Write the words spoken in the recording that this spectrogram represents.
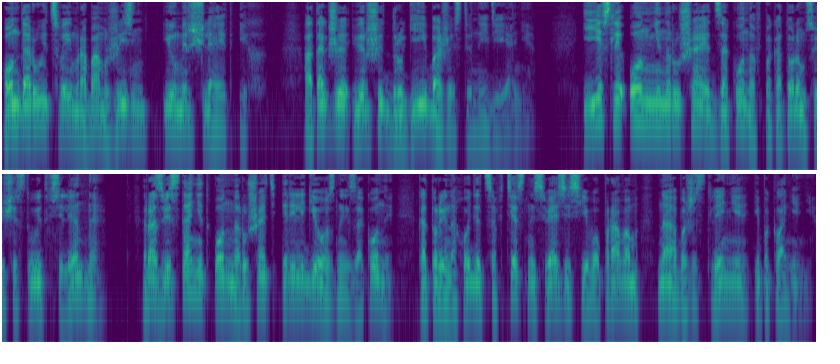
Он дарует своим рабам жизнь и умерщвляет их, а также вершит другие божественные деяния. И если он не нарушает законов, по которым существует Вселенная, разве станет он нарушать религиозные законы, которые находятся в тесной связи с его правом на обожествление и поклонение?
